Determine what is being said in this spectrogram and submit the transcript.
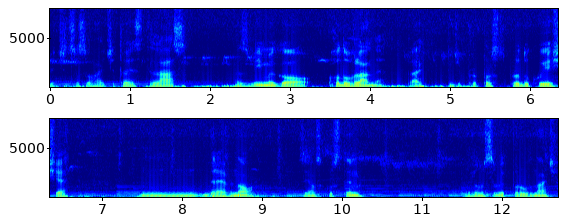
Wiecie co, słuchajcie, to jest las, nazwijmy go hodowlany, tak? Gdzie po prostu produkuje się mm, drewno. W związku z tym możemy sobie porównać,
